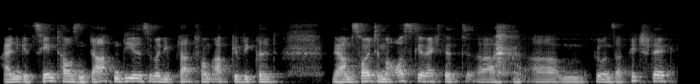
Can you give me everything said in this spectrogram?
einige 10.000 Datendeals über die Plattform abgewickelt. Wir haben es heute mal ausgerechnet äh, ähm, für unser Pitch Deck,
